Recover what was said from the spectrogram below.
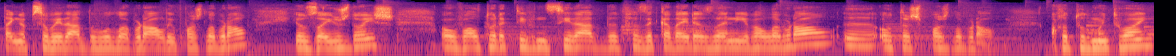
tenho a possibilidade do laboral e o pós-laboral. Eu usei os dois. Houve a altura que tive necessidade de fazer cadeiras a nível laboral, outras pós-laboral. Correu tudo muito bem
